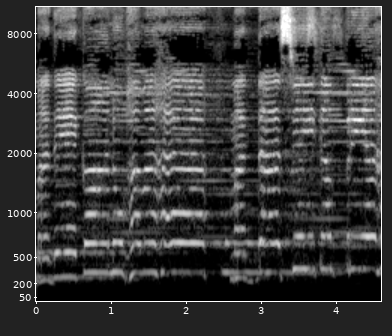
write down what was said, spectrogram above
मदेकानुभवः मद्दास्यैकप्रियः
